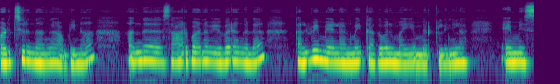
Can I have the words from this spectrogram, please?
படிச்சிருந்தாங்க அப்படின்னா அந்த சார்பான விவரங்களை கல்வி மேலாண்மை தகவல் மையம் இருக்கு இல்லைங்களா? எம்எஸ்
